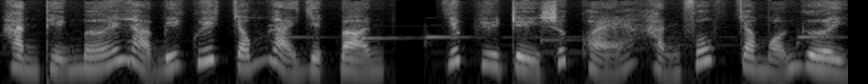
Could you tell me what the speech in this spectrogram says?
hành thiện mới là bí quyết chống lại dịch bệnh, giúp duy trì sức khỏe, hạnh phúc cho mỗi người.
